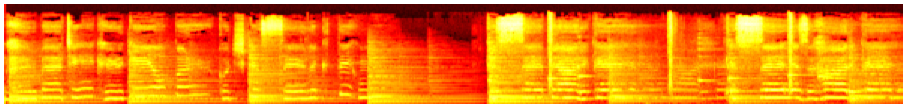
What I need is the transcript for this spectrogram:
घर बैठे खिड़कियों पर कुछ किस्से लिखती हूँ। किस्से प्यार के, किस्से इजहार के।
